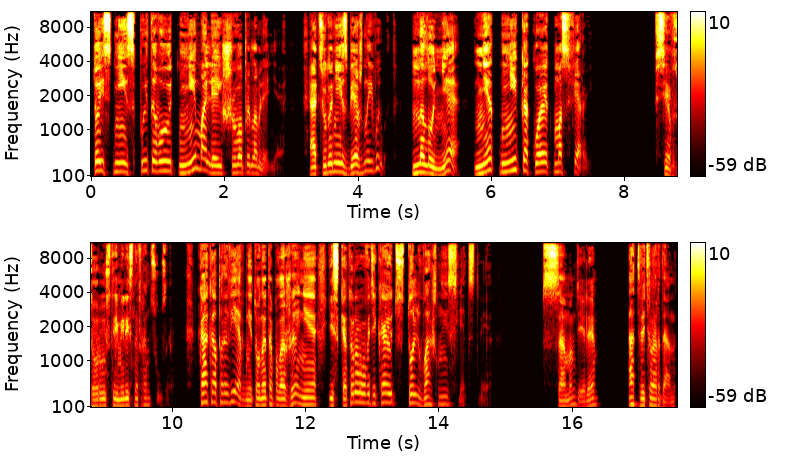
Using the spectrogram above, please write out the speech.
то есть не испытывают ни малейшего преломления. Отсюда неизбежный вывод. На Луне нет никакой атмосферы. Все взоры устремились на француза. Как опровергнет он это положение, из которого вытекают столь важные следствия? — В самом деле, — ответил Ардан,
